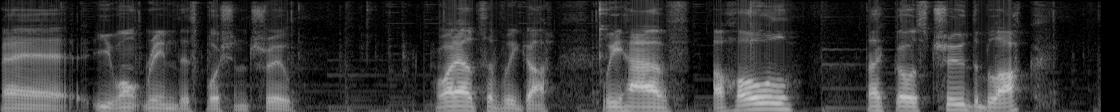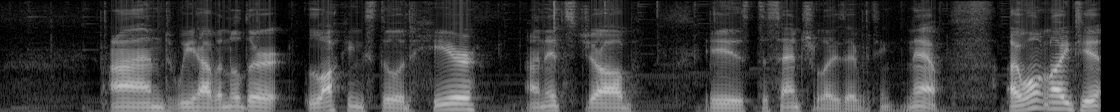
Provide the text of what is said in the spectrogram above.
uh, you won't ream this bushing through. What else have we got? We have a hole that goes through the block and we have another locking stud here and its job is to centralize everything. Now, I won't lie to you,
